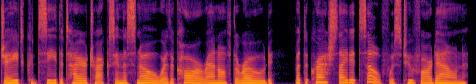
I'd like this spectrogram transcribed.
Jade could see the tire tracks in the snow where the car ran off the road, but the crash site itself was too far down.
